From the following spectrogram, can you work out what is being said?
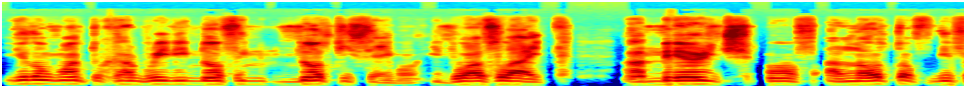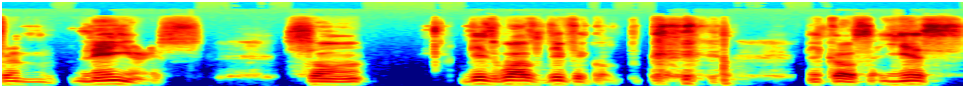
you don't want to have really nothing noticeable. It was like a merge of a lot of different layers. So this was difficult because yes,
